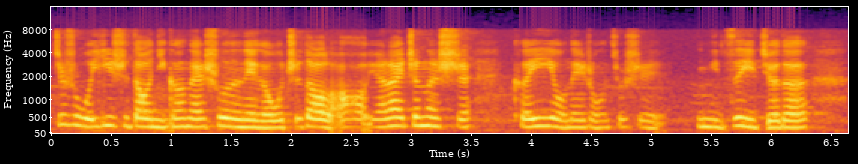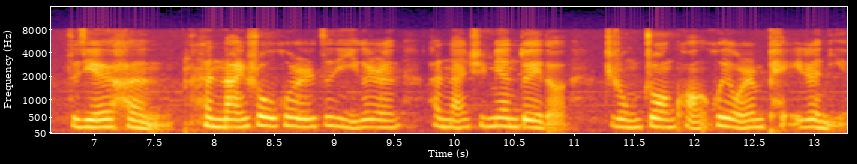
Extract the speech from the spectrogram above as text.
就是我意识到你刚才说的那个，我知道了哦，原来真的是可以有那种，就是你自己觉得自己很很难受，或者是自己一个人很难去面对的这种状况，会有人陪着你。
